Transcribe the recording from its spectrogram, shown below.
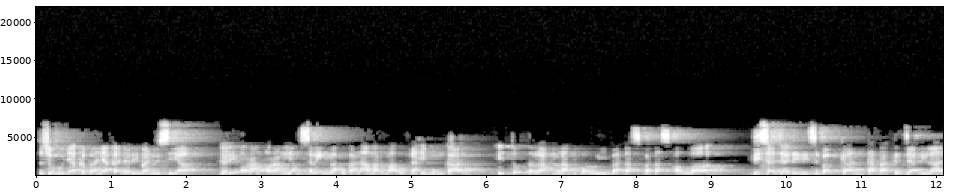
Sesungguhnya kebanyakan dari manusia, dari orang-orang yang sering melakukan amar ma'ruf nahi mungkar itu telah melampaui batas-batas Allah, bisa jadi disebabkan karena kejahilan,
